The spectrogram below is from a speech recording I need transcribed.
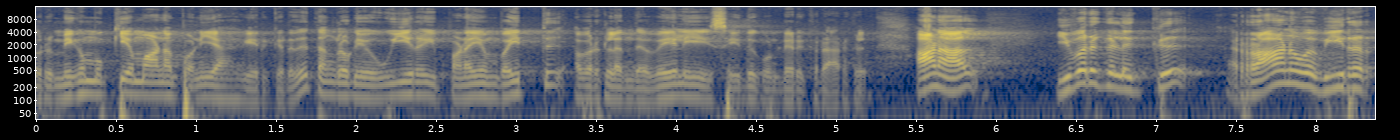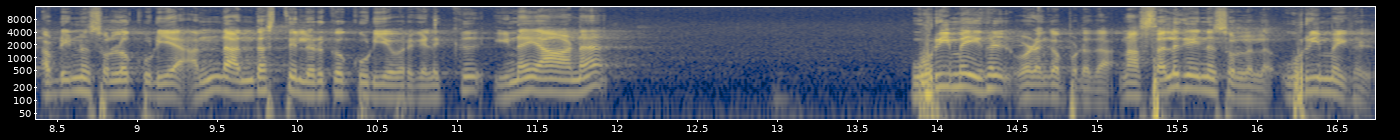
ஒரு மிக முக்கியமான பணியாக இருக்கிறது. தங்களுடைய உயிரை பணயம் வைத்து அவர்கள் அந்த வேலையை செய்து கொண்டிருக்கிறார்கள். ஆனால் இவர்களுக்கு இராணுவ வீரர் அப்படின்னு சொல்லக்கூடிய அந்த அந்தஸ்தில் இருக்கக்கூடியவர்களுக்கு இணையான உரிமைகள் வழங்கப்படுதா? நான் சலுகைன்னு சொல்லலை உரிமைகள்.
